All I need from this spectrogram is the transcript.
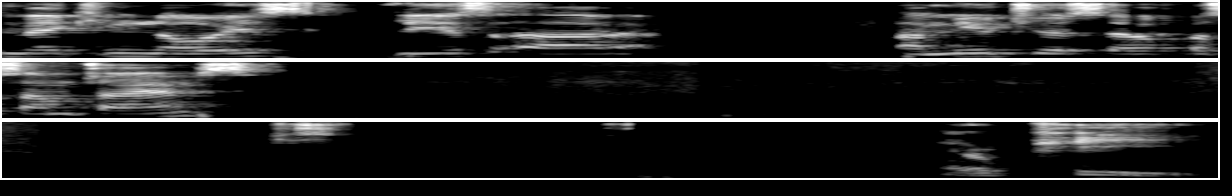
making noise. Please uh, unmute yourself for some times. Okay.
